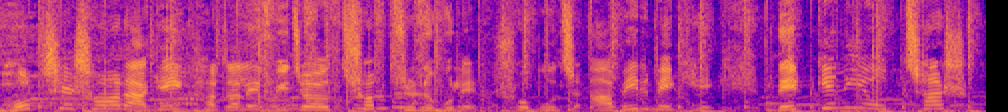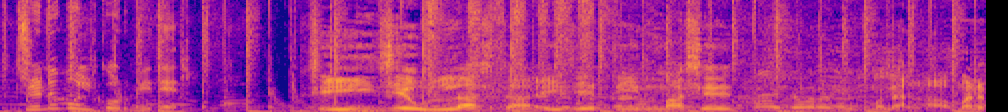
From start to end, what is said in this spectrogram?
ভোট শেষ হওয়ার আগেই ঘাটালে বিজয় উৎসব তৃণমূলের। সবুজ আবির মেখে দেবকে নিয়ে উচ্ছ্বাস তৃণমূল কর্মীদের। এই যে উল্লাসটা এই যে তিন মাসে মানে মানে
